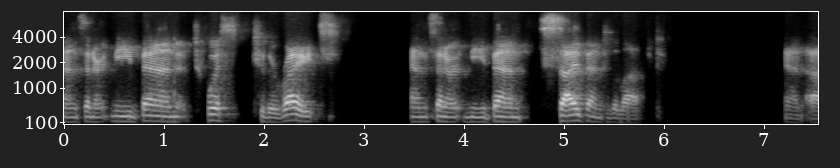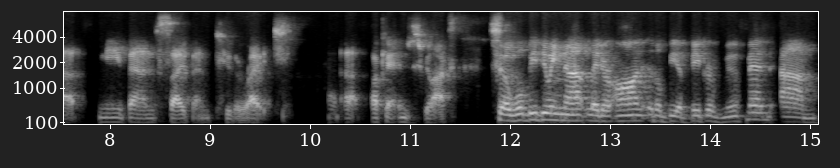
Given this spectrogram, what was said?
And center, knee bend, twist to the right. And center, knee bend, side bend to the left. And up, knee bend, side bend to the right. And up. Okay, and just relax. So we'll be doing that later on. It'll be a bigger movement um,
